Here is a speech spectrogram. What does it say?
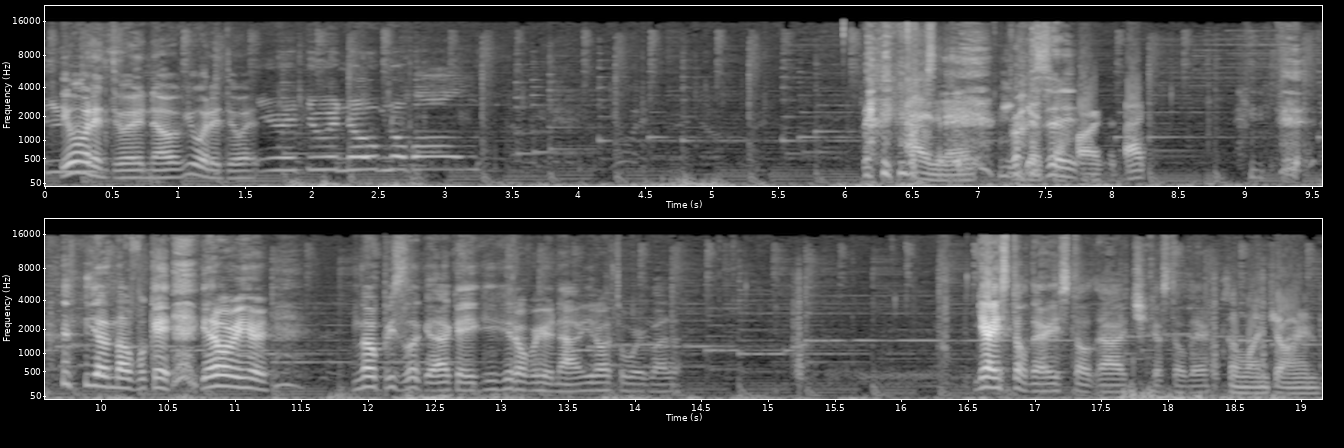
you wouldn't do it. No, you wouldn't do it. You're doing no no balls. I learned he Bro gets a heart attack. Yo, nope. Okay, get over here. Nope, he's looking. Okay, you get over here now. You don't have to worry about it. Yeah, he's still there. He's still. Uh, Chica's still there. Someone joined.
